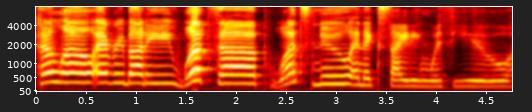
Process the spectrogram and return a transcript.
Hello, everybody. What's up? What's new and exciting with you?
